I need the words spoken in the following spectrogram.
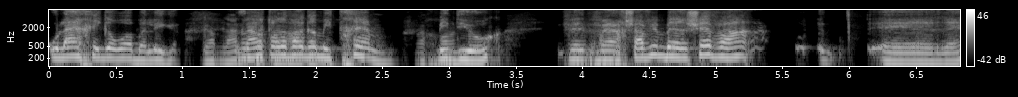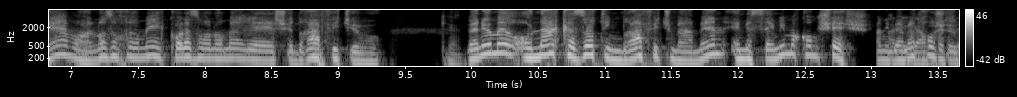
אולי הכי גרוע בליגה. גם לנו זה היה אותו דבר גם איתכם, נכון. בדיוק. ו- ועכשיו עם באר שבע, אה, ראם, או אני לא זוכר מי, כל הזמן אומר אה, שדרפיץ' יבוא. כן. ואני אומר, עונה כזאת עם דרפיץ' מאמן, הם מסיימים מקום שש, אני באמת גם חושב.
